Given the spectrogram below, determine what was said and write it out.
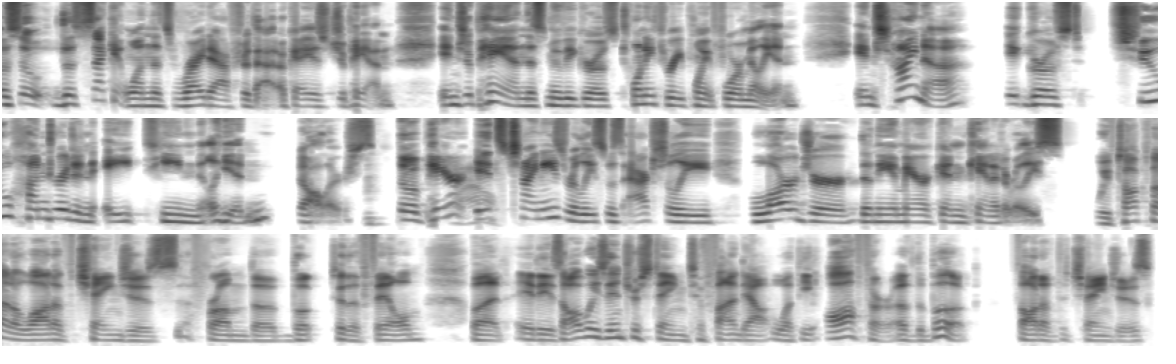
oh, so the second one that's right after that, okay, is Japan. In Japan, this movie grossed 23.4 million. In China, it grossed 218 million dollars. Hmm. So apparent Wow. its Chinese release was actually larger than the American Canada release. We've talked about a lot of changes from the book to the film, but it is always interesting to find out what the author of the book thought of the changes.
